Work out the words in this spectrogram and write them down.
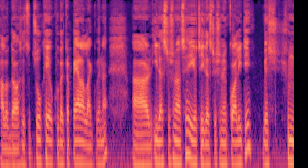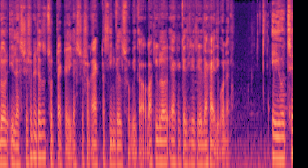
ভালো দেওয়া আছে। চোখেও খুব একটা প্যারা লাগবে না। আর ইলাস্ট্রেশন আছে, এই হচ্ছে ইলাস্ট্রেশনের কোয়ালিটি বেশ সুন্দর ইলাস্ট্রেশন এটা তো ছোট্ট একটা ইলাস্ট্রেশন একটা সিঙ্গেল ছবি দেওয়া। বাকিগুলো এক একে ধীরে ধীরে দেখাই দিব না। এই হচ্ছে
